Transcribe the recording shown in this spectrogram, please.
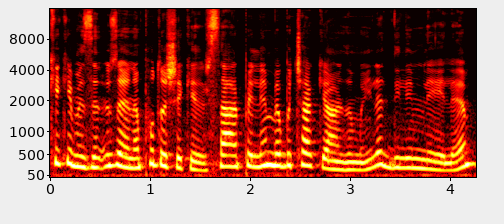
Kekimizin üzerine pudra şekeri serpelim ve bıçak yardımıyla dilimleyelim.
